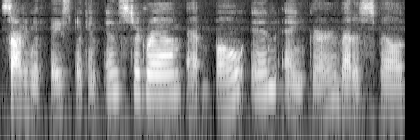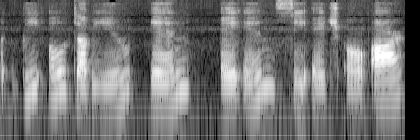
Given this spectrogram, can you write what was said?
starting with Facebook and Instagram at Bow N Anchor, that is spelled B O W N A N C H O R.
